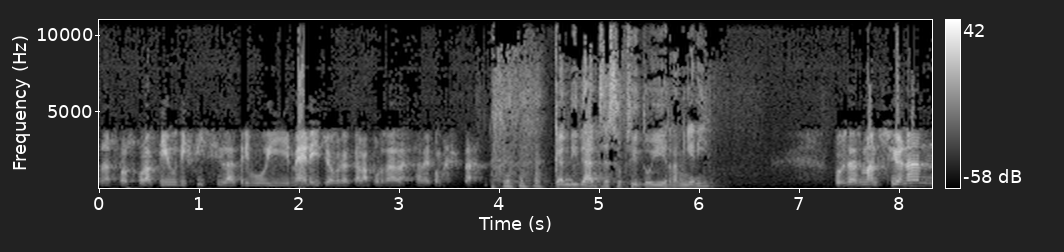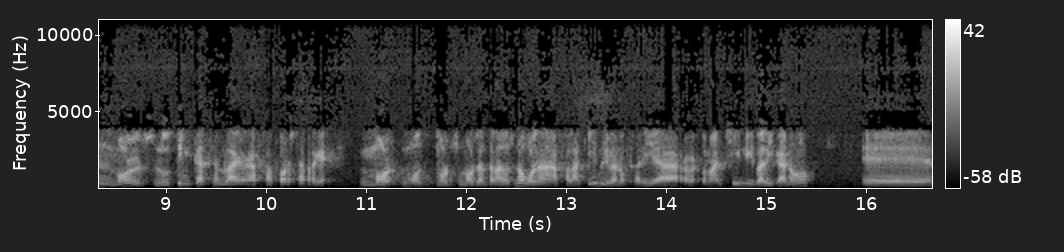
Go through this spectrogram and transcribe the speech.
Un esforç col·lectiu difícil d'atribuir mèrit, jo crec que la portada està bé com està. Candidats a substituir Ranieri? Pues es mencionen molts. L'últim que sembla que agafa força, perquè molt, molt, molts, molts entrenadors no volen agafar l'equip, li van oferir a Roberto Mancini, va dir que no. Eh,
